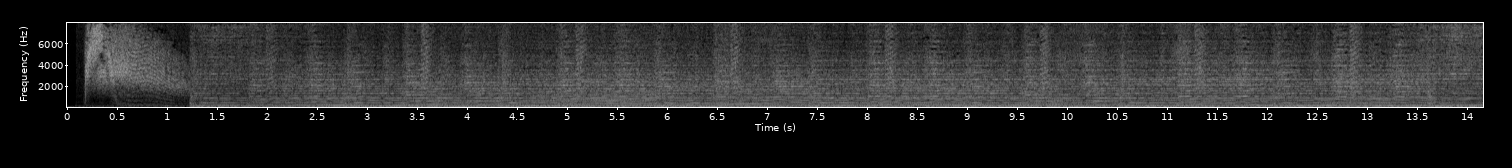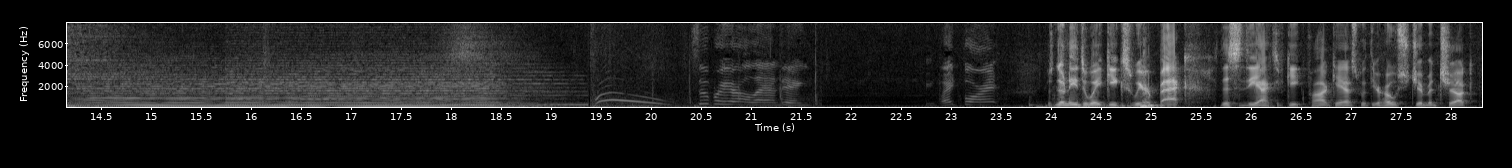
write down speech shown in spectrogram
Wait for it. There's no need to wait, geeks. We are back. This is the Active Geek podcast with your hosts Jim and Chuck.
